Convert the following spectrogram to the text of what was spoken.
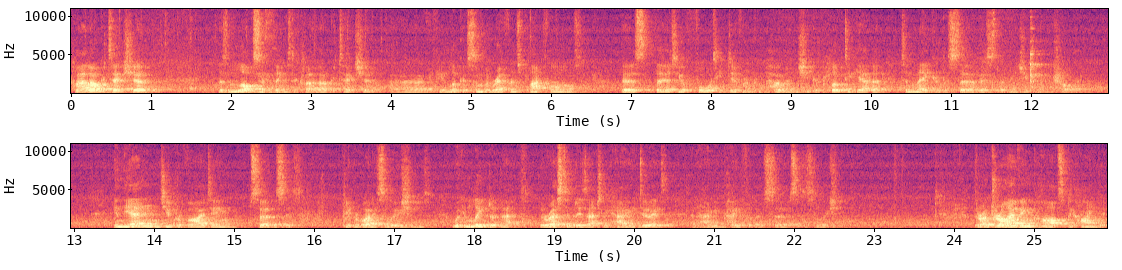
Cloud architecture, there's lots of things to cloud architecture. Uh, if you look at some of the reference platforms, there's 30 or 40 different components you could plug together to make up a service that means you can control it. In the end, you're providing services, you're providing solutions. We can leave it at that. The rest of it is actually how you do it and how you pay for those services and solutions. There are driving parts behind it.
